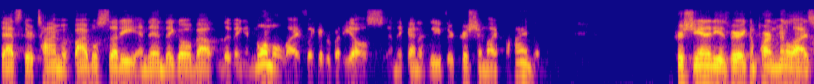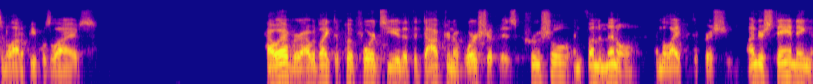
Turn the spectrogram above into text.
that's their time of Bible study, and then they go about living a normal life like everybody else, and they kind of leave their Christian life behind them. Christianity is very compartmentalized in a lot of people's lives. However, I would like to put forward to you that the doctrine of worship is crucial and fundamental in the life of the Christian. Understanding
